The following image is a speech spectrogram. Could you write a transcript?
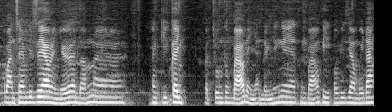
Các bạn xem video thì nhớ đón à, đăng ký kênh, bật chuông thông báo để nhận được những thông báo khi có video mới đăng.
